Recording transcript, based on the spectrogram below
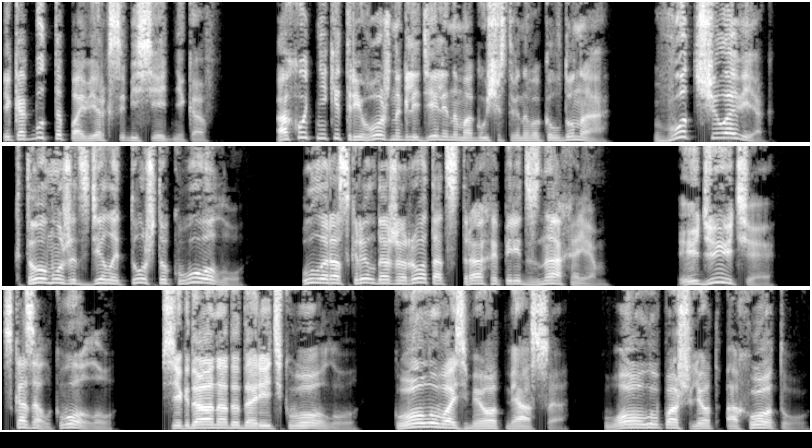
и как будто поверх собеседников. Охотники тревожно глядели на могущественного колдуна. «Вот человек! Кто может сделать то, что Кволу?» Ула раскрыл даже рот от страха перед знахарем. «Идите», — сказал Кволу. «Всегда надо дарить Кволу. Кволу возьмет мясо. Кволу пошлет охоту».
